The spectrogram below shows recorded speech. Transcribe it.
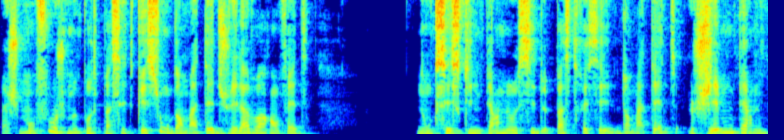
bah, je m'en fous, je me pose pas cette question. Dans ma tête je vais l'avoir en fait. Donc c'est ce qui me permet aussi de pas stresser. Dans ma tête, j'ai mon permis.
